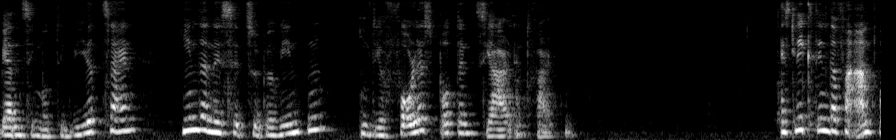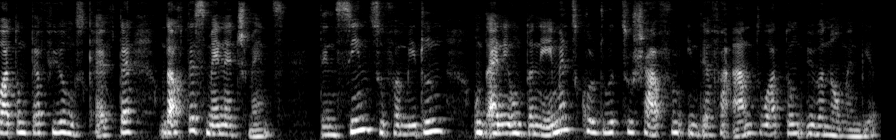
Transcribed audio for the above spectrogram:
werden sie motiviert sein, Hindernisse zu überwinden und ihr volles Potenzial entfalten. Es liegt in der Verantwortung der Führungskräfte und auch des Managements, den Sinn zu vermitteln und eine Unternehmenskultur zu schaffen, in der Verantwortung übernommen wird.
